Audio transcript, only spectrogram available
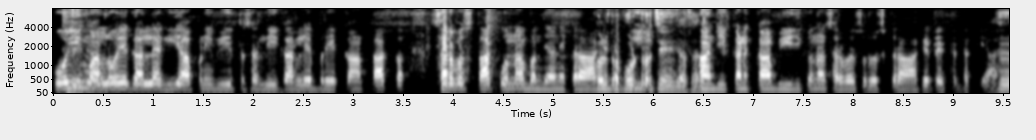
ਕੋਈ ਮੰਨ ਜੀ। ਲਓ ਇਹ ਗੱਲ ਹੈਗੀ ਆ ਆਪਣੀ ਵੀਰ ਤਸੱਲੀ ਕਰ ਲੇ ਬ੍ਰੇਕਾਂ ਤੱਕ ਸਰਵਿਸ ਤੱਕ ਉਹਨਾਂ ਬੰਦਿਆਂ ਨੇ ਕਰਾ ਕੇ ਫਿਲਟਰ। ਫੁਲਟਰ ਚੇਂਜ ਆ ਸਾਰਾ ਹਾਂਜੀ ਕਣਕਾਂ ਬੀਜ ਕੇ ਉਹਨਾਂ ਸਰਵਿਸ ਸਰਵਿਸ ਕਰਾ ਕੇ ਟਰੈਕਟਰ ਡੱਕਿਆ ਹੈ।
